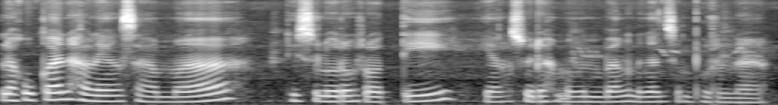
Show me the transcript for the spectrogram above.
Lakukan hal yang sama di seluruh roti yang sudah mengembang dengan sempurna.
